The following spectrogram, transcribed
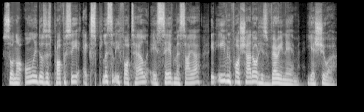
so not only does this prophecy explicitly foretell a saved Messiah, it even foreshadowed his very name, Yeshua.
